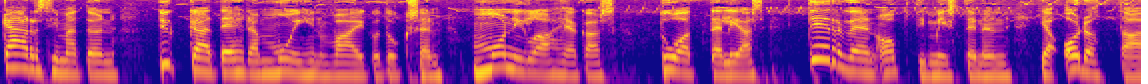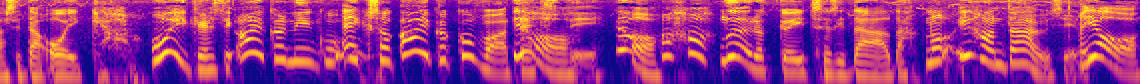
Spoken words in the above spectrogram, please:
kärsimätön, tykkää tehdä muihin vaikutuksen, monilahjakas, tuottelias, terveen optimistinen ja odottaa sitä oikeaa. Oikeesti, aika niinku, Eikö se oo- aika kovaa Joo, tekstiä. joo. Aha. Löydätkö itsesi täältä? No ihan täysin. Joo,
